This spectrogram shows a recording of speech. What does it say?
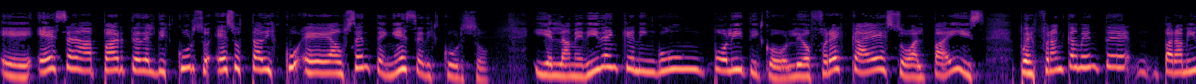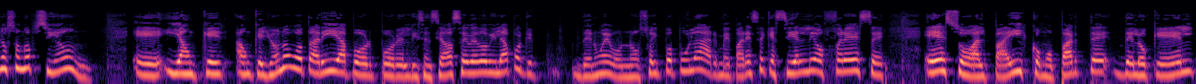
eh, esa parte del discurso, eso está eh, ausente en ese discurso. Y en la medida en que ningún político le ofrezca eso al país, pues francamente para mí no son opción. Eh, y aunque, aunque yo no votaría por, por el licenciado Acevedo Vilá, porque de nuevo no soy popular, me parece que si él le ofrece eso al país como parte de lo que él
